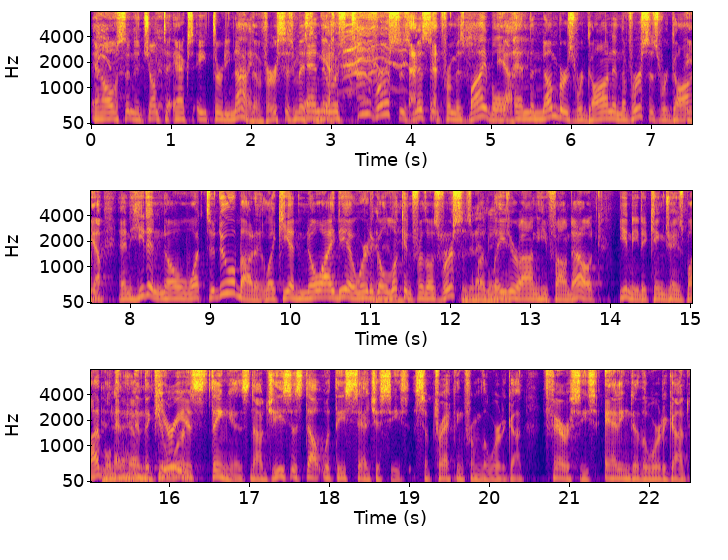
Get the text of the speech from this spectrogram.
and all of a sudden it jumped to Acts 839. The verse is missing, And there yeah. was two verses missing from his Bible, Yeah. and the numbers were gone and the verses were gone. Yep. And he didn't know what to do about it. Like he had no idea where to go mm-hmm. looking for those verses. Isn't But later on, he found out you need a King James Bible to and, have and the pure word. curious thing is now Jesus dealt with these Sadducees, subtracting from the Word of God, Pharisees, adding to the Word of God.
